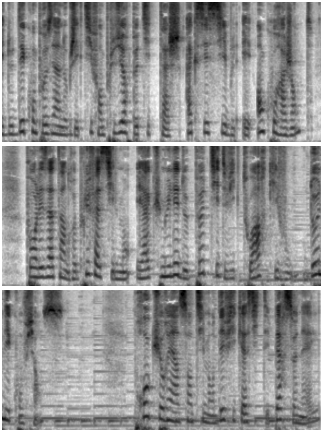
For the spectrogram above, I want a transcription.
et de décomposer un objectif en plusieurs petites tâches accessibles et encourageantes pour les atteindre plus facilement et accumuler de petites victoires qui vont donner confiance, procurer un sentiment d'efficacité personnelle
